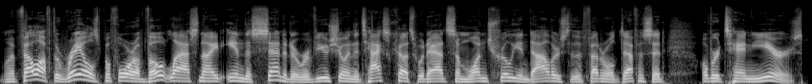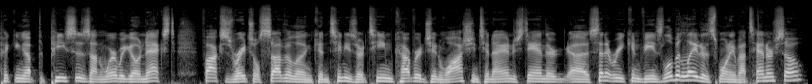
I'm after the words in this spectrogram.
Well, it fell off the rails before a vote last night in the Senate. A review showing the tax cuts would add some $1 trillion to the federal deficit over 10 years. Picking up the pieces on where we go next, Fox's Rachel Sutherland continues our team coverage in Washington. I understand their uh, Senate reconvenes a little bit later this morning, about 10 or so.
